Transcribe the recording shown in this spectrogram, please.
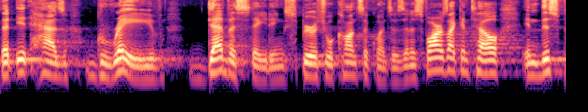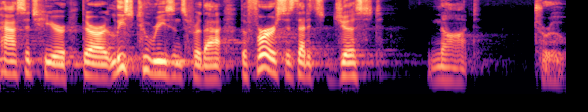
that it has grave devastating spiritual consequences. And as far as I can tell in this passage here, there are at least two reasons for that. The first is that it's just not true.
